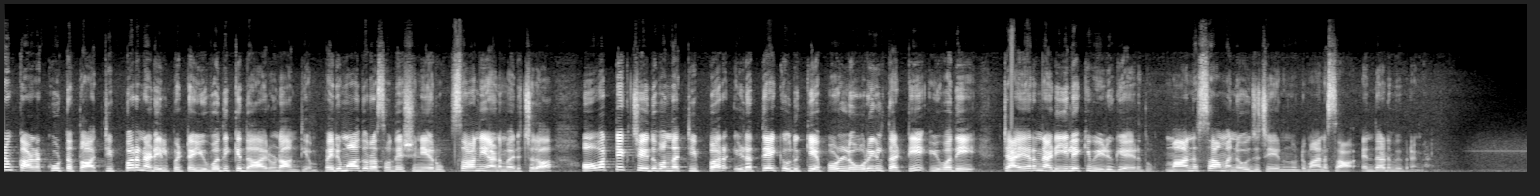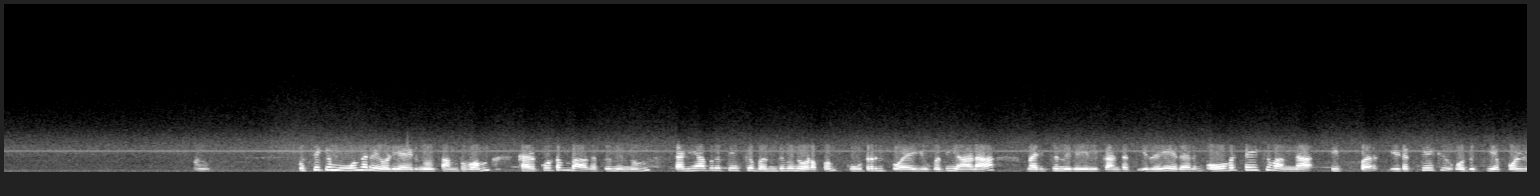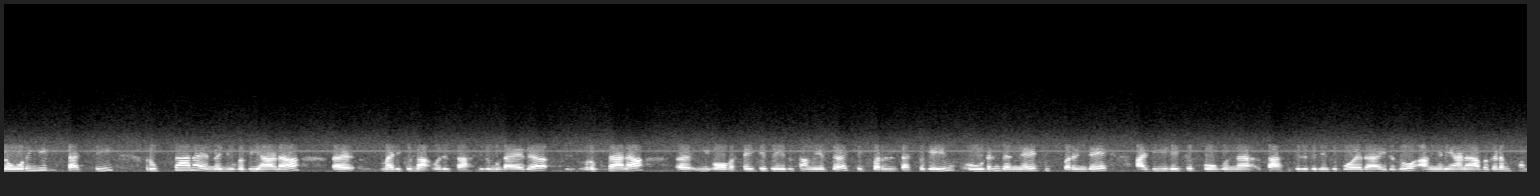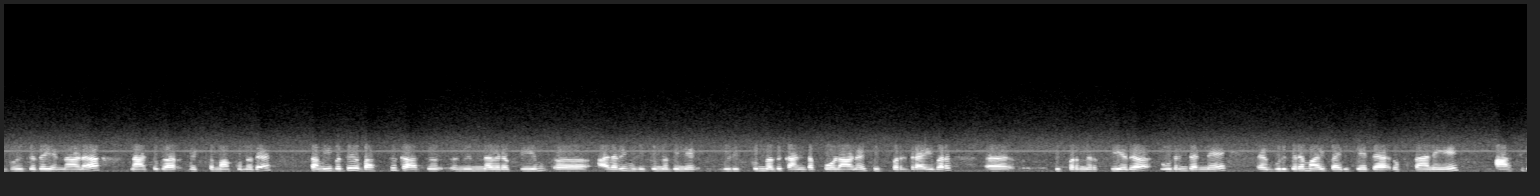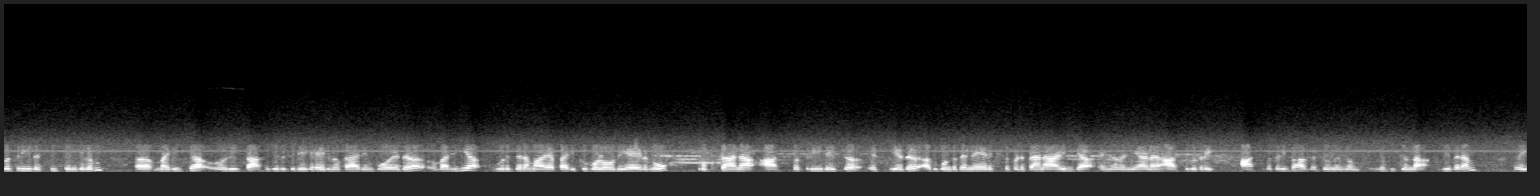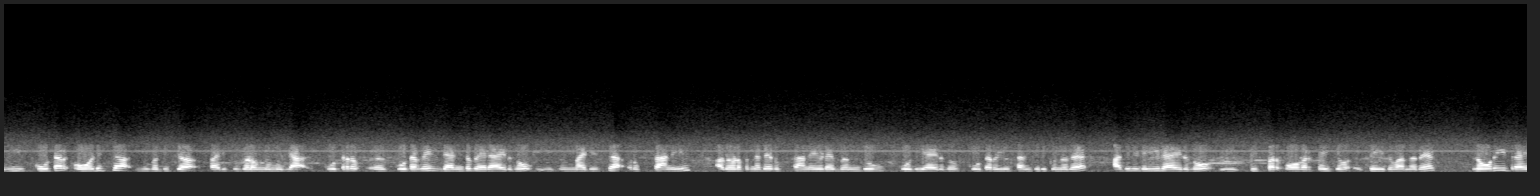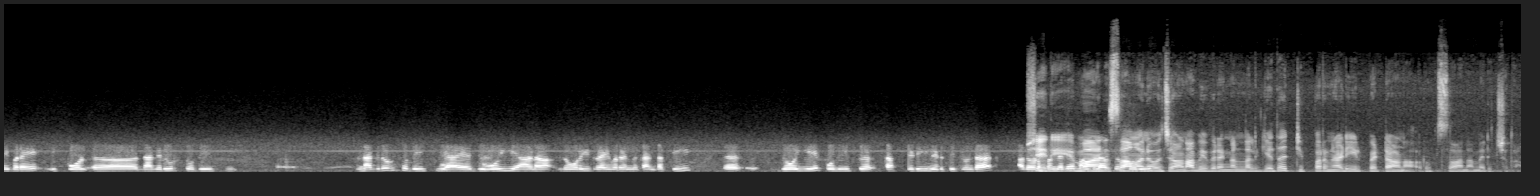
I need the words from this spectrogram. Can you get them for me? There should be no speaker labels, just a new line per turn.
തിരുവനന്തപുരം കഴക്കൂട്ടത്ത് ടിപ്പറിനടിയിൽപ്പെട്ട് യുവതിക്ക് ദാരുണാന്ത്യം. പെരുമാതുറ സ്വദേശിനി റുക്സാനിയാണ് മരിച്ചത്. ഓവർടേക്ക് ചെയ്തു വന്ന ടിപ്പർ ഇടത്തേക്ക് ഒതുക്കിയപ്പോൾ ലോറിയിൽ തട്ടി യുവതി ടയറിനടിയിലേക്ക് വീഴുകയായിരുന്നു. മാനസ മനോജ് ചേരുന്നുണ്ട്. മാനസ എന്താണ് വിവരങ്ങൾ?
ഉച്ചയ്ക്ക് മൂന്നരയോടെയായിരുന്നു സംഭവം. കഴക്കൂട്ടം ഭാഗത്തു നിന്നും കണിയാപുരത്തേക്ക് ബന്ധുവിനോടൊപ്പം സ്കൂട്ടറിൽ പോയ യുവതിയാണ് മരിച്ച നിലയിൽ കണ്ടെത്തിയത് ഏതായാലും ഓവർടേക്ക് വന്ന ടിപ്പർ ഇടത്തേക്ക് ഒതുക്കിയപ്പോൾ ലോറിയിൽ തട്ടി റുക്സാന എന്ന യുവതിയാണ് മരിക്കുന്ന ഒരു സാഹചര്യം ഉണ്ടായത്. റുക്സാന ഈ ഓവർടേക്ക് ചെയ്ത സമയത്ത് ടിപ്പറിൽ തട്ടുകയും ഉടൻ തന്നെ ടിപ്പറിന്റെ അടിയിലേക്ക് പോകുന്ന സാഹചര്യത്തിലേക്ക് പോയതായിരുന്നു. അങ്ങനെയാണ് അപകടം സംഭവിച്ചത് എന്നാണ് നാട്ടുകാർ വ്യക്തമാക്കുന്നത്. സമീപത്ത് ബസ് കാത്ത് നിന്നവരൊക്കെയും അലറി വിളിക്കുന്നതിനെ വിളിക്കുന്നത് കണ്ടപ്പോഴാണ് ടിപ്പർ ഡ്രൈവർ ടിപ്പർ നിർത്തിയത്. ഉടൻ തന്നെ ഗുരുതരമായി പരിക്കേറ്റ റുക്സാനയെ ആശുപത്രിയിൽ എത്തിച്ചെങ്കിലും മരിച്ച ഒരു സാഹചര്യത്തിലേക്കായിരുന്നു കാര്യം പോയത്. വലിയ ഗുരുതരമായ പരിക്കുകളോടെയായിരുന്നു റുക്സാന ആശുപത്രിയിലേക്ക് എത്തിയത്. അതുകൊണ്ട് തന്നെ രക്ഷപ്പെടുത്താനായില്ല എന്ന് തന്നെയാണ് ആശുപത്രി ആശുപത്രി ഭാഗത്തു നിന്നും ലഭിക്കുന്ന വിവരം. ഈ സ്കൂട്ടർ ഓടിച്ച യുവതിക്ക് പരിക്കുകളൊന്നുമില്ല. സ്കൂട്ടർ സ്കൂട്ടറിൽ രണ്ടുപേരായിരുന്നു പേരായിരുന്നു. മരിച്ച റുക്സാനയും അതോടൊപ്പം തന്നെ റുക്സാനയുടെ ബന്ധുവും കൂടിയായിരുന്നു സ്കൂട്ടറിൽ സഞ്ചരിക്കുന്നത്. അതിനിടയിലായിരുന്നു ഈ ടിപ്പർ ഓവർടേക്ക് ചെയ്തു വന്നത്. ലോറി ഡ്രൈവറെ ഇപ്പോൾ നഗരൂർ സ്വദേശി നഗരൂർ സ്വദേശിയായ ജോയിയാണ് ലോറി ഡ്രൈവർ എന്ന് കണ്ടെത്തി. ജോയിയെ പോലീസ് കസ്റ്റഡിയിൽ എടുത്തിട്ടുണ്ട്. അതോടൊപ്പം തന്നെ
മനോജാണ് വിവരങ്ങൾ നൽകിയത്. ടിപ്പറിനടിയിൽപ്പെട്ടാണ് റുക്സാന മരിച്ചത്.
